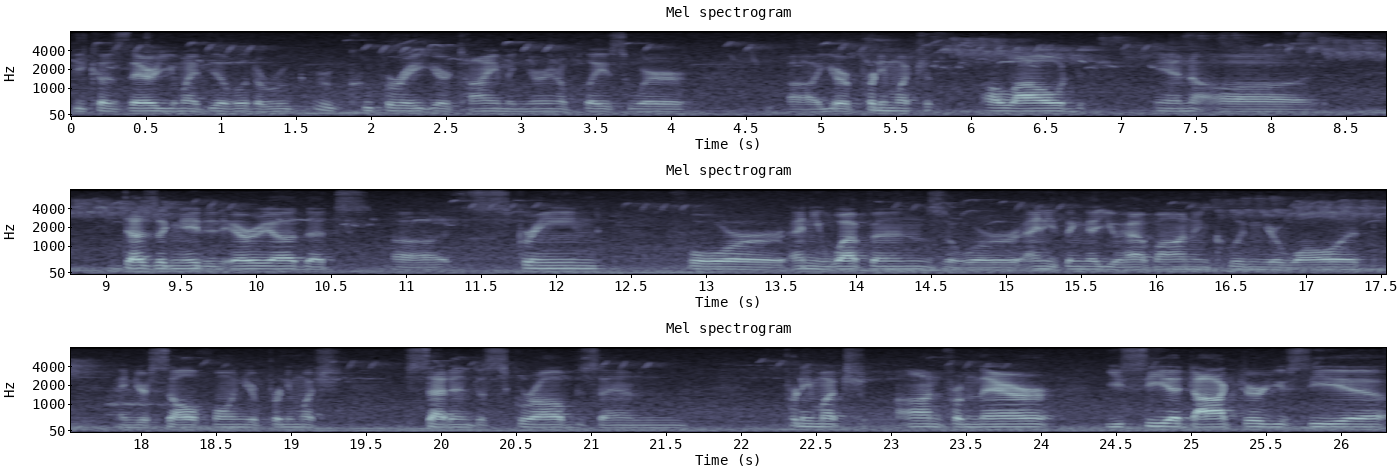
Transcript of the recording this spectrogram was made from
because there you might be able to re- recuperate your time and you're in a place where uh, you're pretty much allowed in a designated area that's uh, screened for any weapons or anything that you have on, including your wallet and your cell phone. You're pretty much set into scrubs and pretty much on from there. You see a doctor, you see a,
